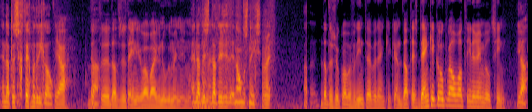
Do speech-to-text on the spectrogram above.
en dat is gevecht met Rico. Ja, dat, eh, dat is het enige waar wij genoegen mee nemen. En dat is, dat is het en anders niks. Nee. Dat is ook wat we verdiend hebben, denk ik. En dat is denk ik ook wel wat iedereen wil zien. Ja,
